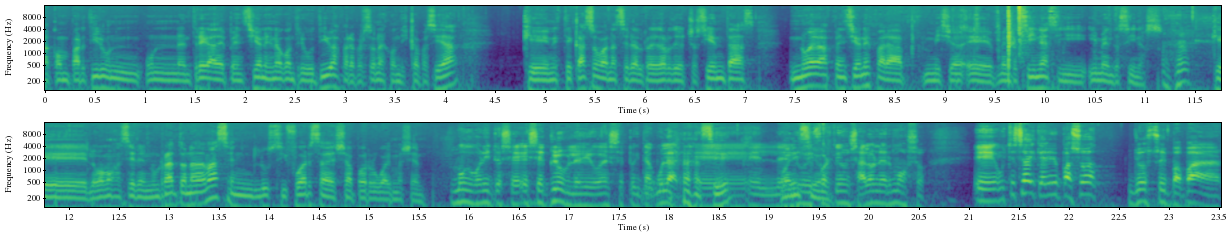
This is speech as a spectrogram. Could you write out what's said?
a compartir un- una entrega de pensiones no contributivas para personas con discapacidad, que en este caso van a ser alrededor de 800 nuevas pensiones para eh, mendocinas y, y mendocinos, que lo vamos a hacer en un rato nada más en Luz y Fuerza allá por Guaymallén. Muy bonito ese, ese club, les digo, es espectacular. Sí, Eh, el, el buenísimo. Luis Fuerte tiene un salón hermoso. Eh, usted sabe que a mí me pasó, yo soy papá,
